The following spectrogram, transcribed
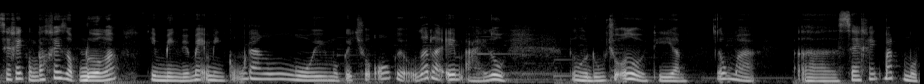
xe khách còn bắt khách dọc đường á. Thì mình với mẹ mình cũng đang ngồi một cái chỗ kiểu rất là êm ái rồi. Ngồi đúng chỗ rồi. Thì à, lúc mà uh, xe khách bắt một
